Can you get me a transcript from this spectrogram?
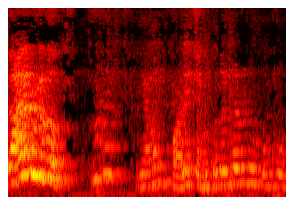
താഴെ വിടുന്നു ഞാൻ പഴയ ചെറുപ്പത്തിലോട്ട് പോകുമ്പോൾ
